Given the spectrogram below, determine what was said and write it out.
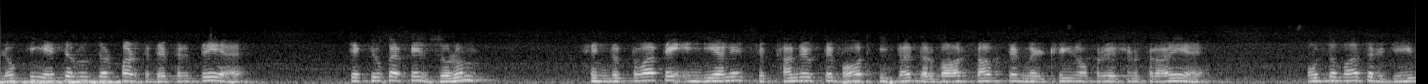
ਲੋਕੀ ਇੱਧਰ ਉੱਧਰ ਭੜਕਦੇ ਫਿਰਦੇ ਐ ਤੇ ਕਿਉਂ ਕਰਕੇ ਜ਼ੁਲਮ ਹਿੰਦੁੱਤਵਾ ਤੇ ਇੰਡੀਆ ਨੇ ਸਿੱਖਾਂ ਦੇ ਉੱਤੇ ਬਹੁਤ ਕੀਤਾ। ਦਰਬਾਰ ਸਾਹਿਬ ਤੇ ਮਿਲਟਰੀ ਆਪਰੇਸ਼ਨ ਕਰਾਏ ਹੈ। ਉਸ ਤੋਂ ਬਾਅਦ ਰਾਜੀਵ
